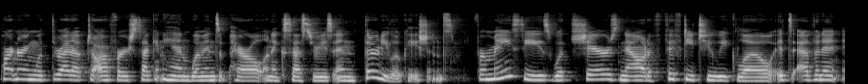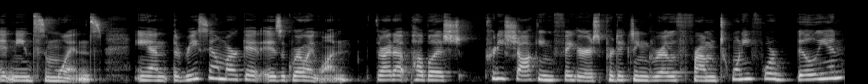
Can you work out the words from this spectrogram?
partnering with thredUP to offer secondhand women's apparel and accessories in 30 locations. For Macy's, with shares now at a 52 week low, it's evident it needs some wins, and the resale market is a growing one. thredUP published pretty shocking figures predicting growth from 24 billion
